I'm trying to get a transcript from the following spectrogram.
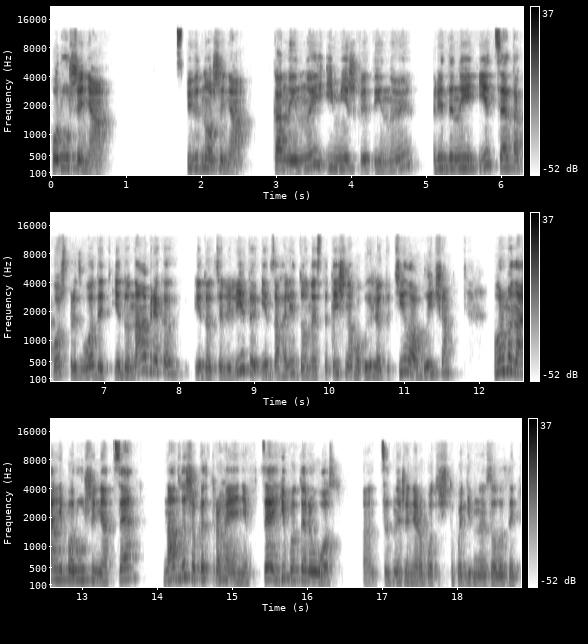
порушення співвідношення тканинної і міжклітинної рідини, і це також призводить і до набряків, і до целюліту, і взагалі до неестетичного вигляду тіла, обличчя. Гормональні порушення це надлишок естрогенів, це гіпотереоз, це зниження роботи щитоподібної залози,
